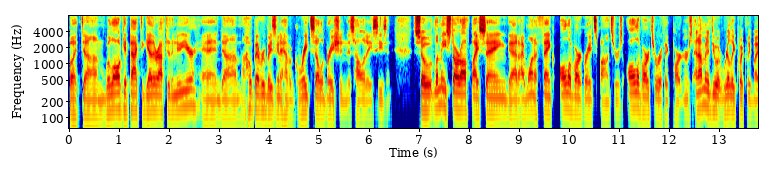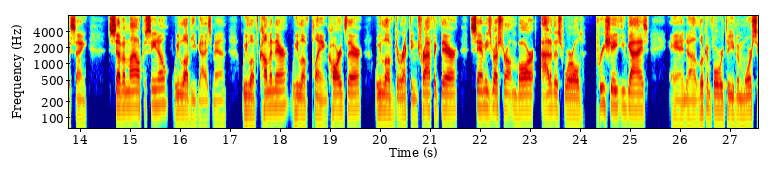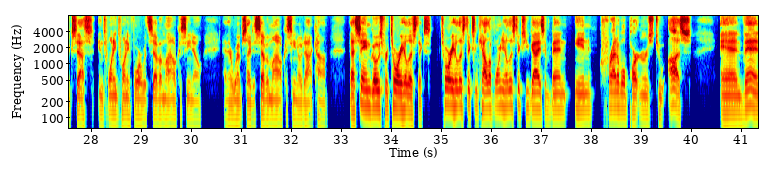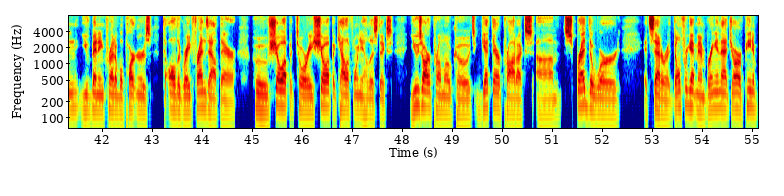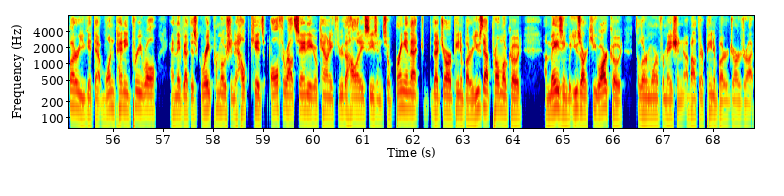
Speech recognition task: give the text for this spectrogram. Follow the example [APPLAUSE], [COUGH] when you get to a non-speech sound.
But um, we'll all get back together after the new year. And um, I hope everybody's going to have a great celebration this holiday season. So let me start off by saying that I want to thank all of our great sponsors, all of our terrific partners. And I'm going to do it really quickly by saying, Seven Mile Casino, we love you guys, man. We love coming there. We love playing cards there. We love directing traffic there. Sammy's Restaurant and Bar, out of this world. Appreciate you guys and uh, looking forward to even more success in 2024 with Seven Mile Casino. And their website is sevenmilecasino.com. That same goes for Torrey Holistics. Torrey Holistics and California Holistics, you guys have been incredible partners to us. And then you've been incredible partners to all the great friends out there who show up at Torrey, show up at California Holistics, use our promo codes, get their products, um, spread the word, etc. Don't forget, man, bring in that jar of peanut butter. You get that one penny pre roll, and they've got this great promotion to help kids all throughout San Diego County through the holiday season. So bring in that that jar of peanut butter. Use that promo code. Amazing, but use our QR code to learn more information about their peanut butter jar drive.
